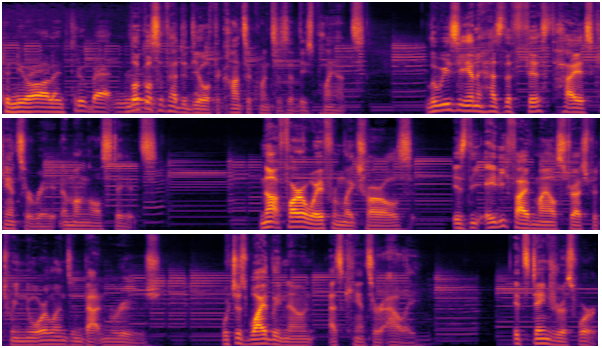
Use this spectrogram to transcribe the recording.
to New Orleans through Baton Rouge. Locals have had to deal with the consequences of these plants. Louisiana has the fifth highest cancer rate among all states. Not far away from Lake Charles is the 85 mile stretch between New Orleans and Baton Rouge, which is widely known as Cancer Alley. It's dangerous work.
